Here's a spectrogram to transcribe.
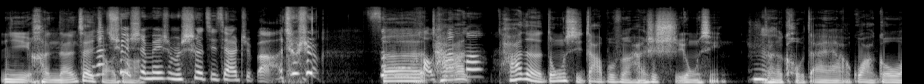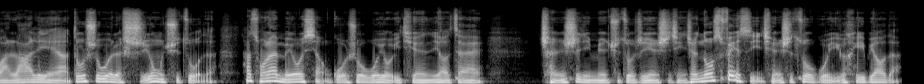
你很难再找到。确实没什么设计价值吧？就是似乎呃，好看吗？它它的东西大部分还是实用性，就是它的口袋啊、挂钩啊、拉链啊，都是为了实用去做的。他从来没有想过说，我有一天要在城市里面去做这件事情。像 North Face 以前是做过一个黑标的，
